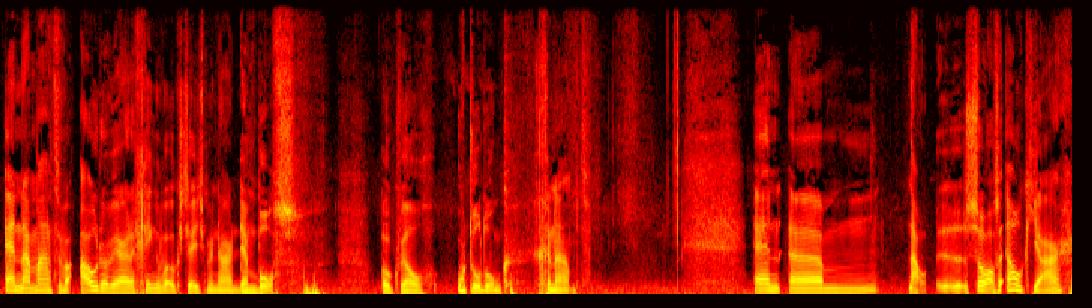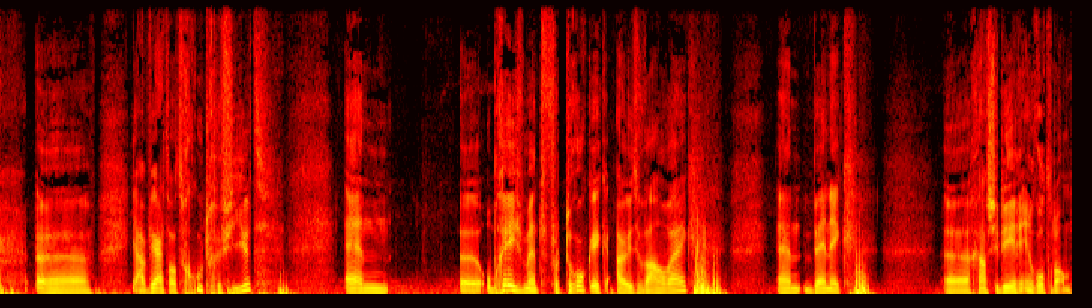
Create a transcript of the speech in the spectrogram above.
En naarmate we ouder werden, gingen we ook steeds meer naar Den Bosch. Ook wel Oeteldonk genaamd. En um, nou, zoals elk jaar uh, ja, werd dat goed gevierd. En uh, op een gegeven moment vertrok ik uit Waalwijk en ben ik gaan studeren in Rotterdam.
